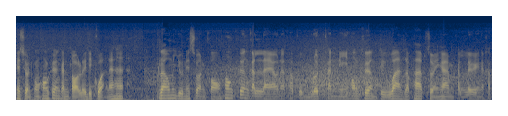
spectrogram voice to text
ในส่วนของห้องเครื่องกันต่อเลยดีกว่านะฮะ เรามาอยู่ในส่วนของห้องเครื่องกันแล้วนะครับผม รถคันนี้ห้องเครื่องถือว่าสภาพสวยงามกันเลยนะครับ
